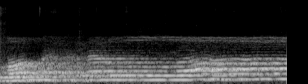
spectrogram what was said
الله أكبر الله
